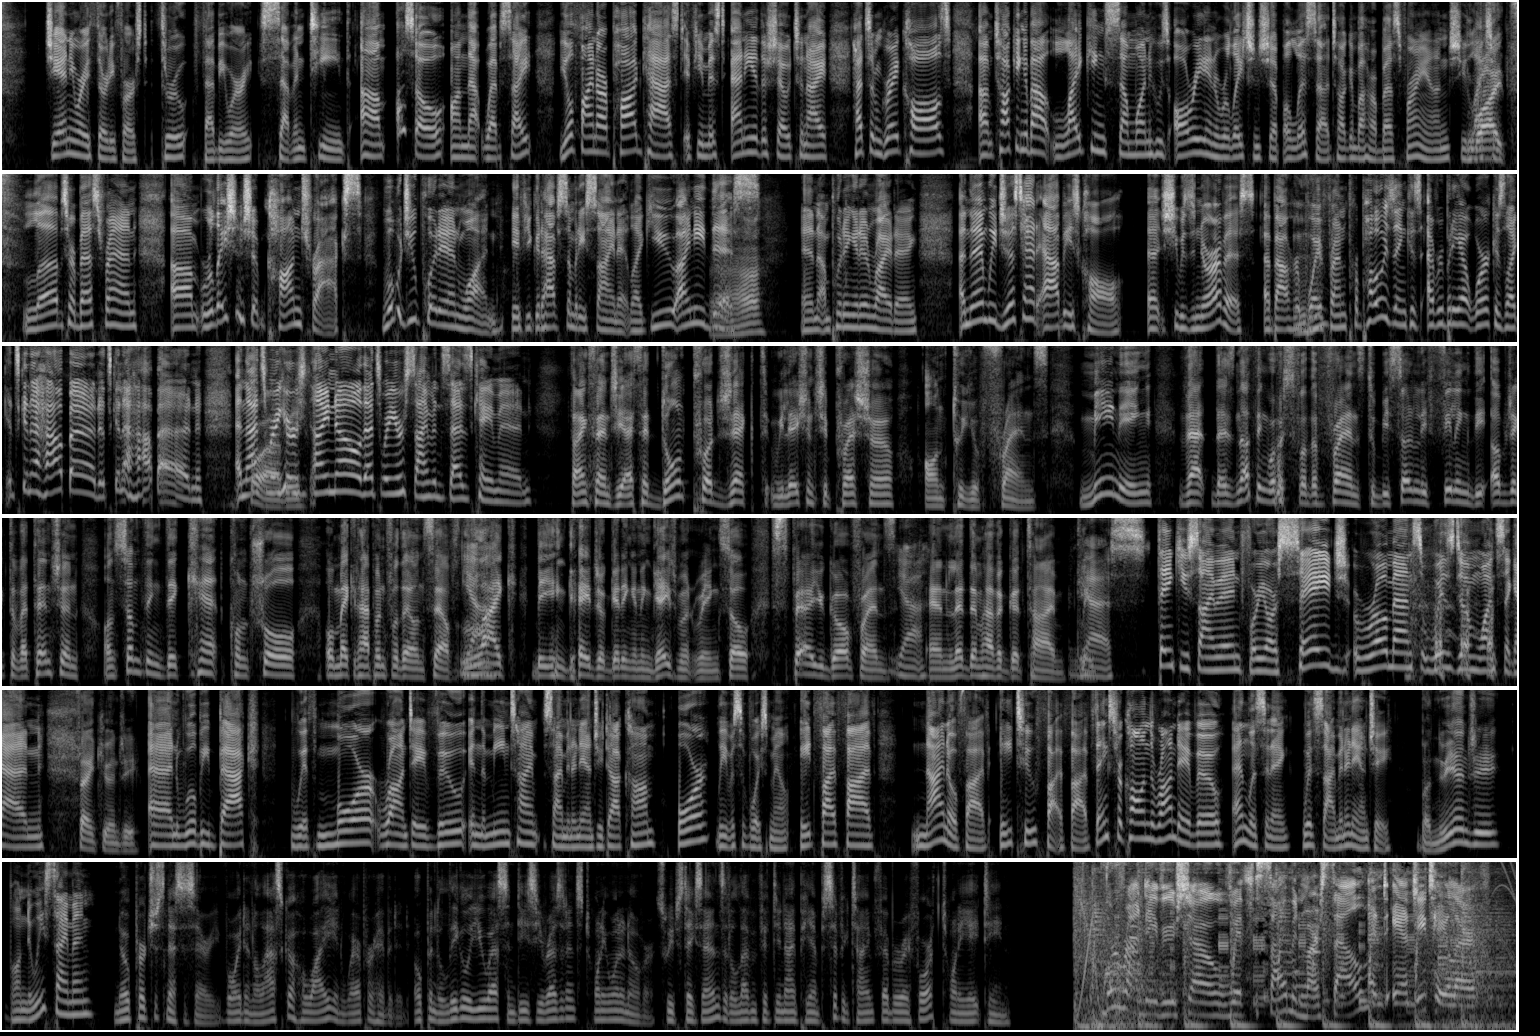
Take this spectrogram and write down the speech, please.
January 31st through February 17th. Um, also, on that website, you'll find our podcast. If you missed any of the show tonight, had some great calls um, talking about liking someone who's already in a relationship. Alyssa talking about her best friend. She likes her- loves her best friend. Um, relationship contracts. What would you put in one if you could have somebody sign it? Like you, I need this, Uh-huh. And I'm putting it in writing. And then we just had Abby's call. Uh, she was nervous about her Mm-hmm. boyfriend proposing because everybody at work is like, "It's gonna happen, it's gonna happen," and that's Poor where your I know that's where your Simon Says came in. Thanks, Angi. I said, don't project relationship pressure onto your friends, meaning that there's nothing worse for the friends to be suddenly feeling the object of attention on something they can't control or make it happen for their own selves, Yeah. like being engaged or getting an engagement ring. So spare your girlfriends Yeah. and let them have a good time. please. Yes, thank you, Simon, for your sage romance wisdom once again. Thank you, Angi. and we'll be back with more rendezvous. In the meantime, simonandangie.com or leave us a voicemail 855 905 8255. Thanks for calling the rendezvous and listening with Simon and Angi. Bonne nuit, Angi. Bonne nuit, Simon. No purchase necessary. Void in Alaska, Hawaii, and where prohibited. Open to legal U.S. and D.C. residents 21 and over. Sweepstakes ends at 11:59 p.m. Pacific Time, February 4th, 2018. The Rendezvous Show with Simon Marcel and Angi Taylor.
